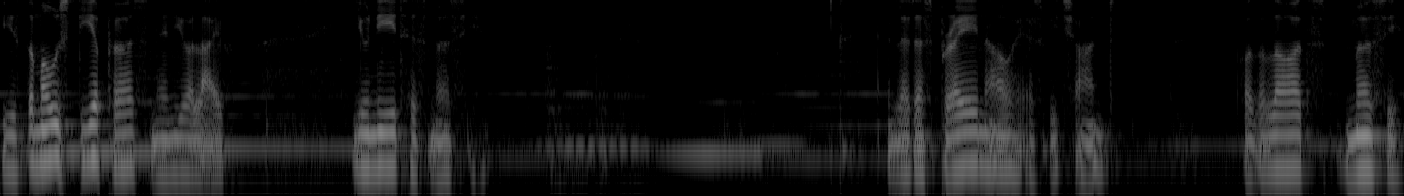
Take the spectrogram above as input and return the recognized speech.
He's the most dear person in your life. You need his mercy. And let us pray now as we chant for the Lord's mercy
